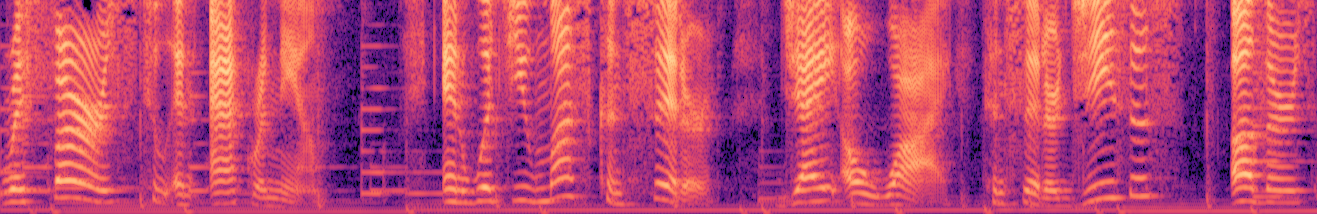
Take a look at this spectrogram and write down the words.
refers to an acronym in which you must consider J O Y. Consider Jesus, others,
